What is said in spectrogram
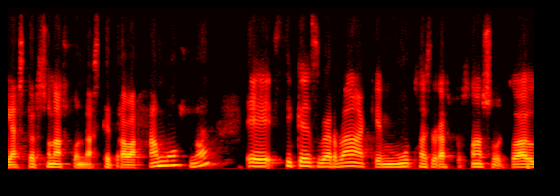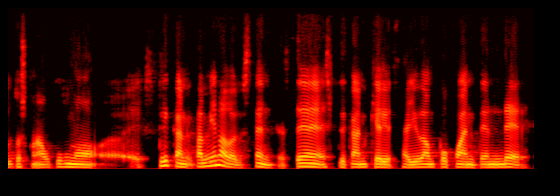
las personas con las que trabajamos. ¿no? Eh, sí que es verdad que muchas de las personas, sobre todo adultos con autismo, eh, explican, también adolescentes, explican que les ayuda un poco a entender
